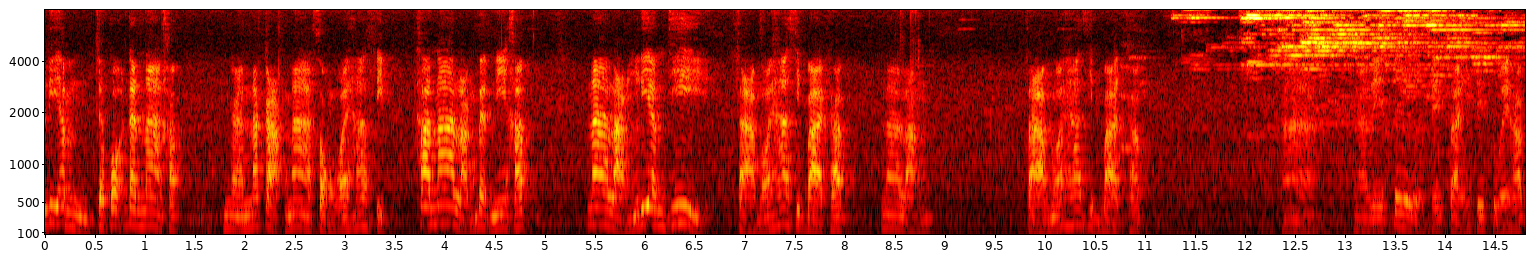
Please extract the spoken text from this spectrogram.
เลี่ยมเฉพาะด้านหน้าครับ งานหน้ากากหน้าสองร้อยห้าสิบถ้าหน้าหลังแบบนี้ครับ หน้าหลังเลี่ยมที่สามร้อยห้าสิบาทครับ หน้าหลังสามร้อยห้าสิบาทครับอ่างานเลเซอร์ใสๆสวยๆครับ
